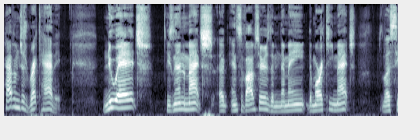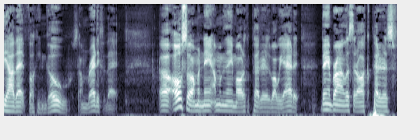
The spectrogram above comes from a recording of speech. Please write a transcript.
Have him just wreck havoc. New Edge. He's going the match uh, in Survivor Series, the, the main, the marquee match. So let's see how that fucking goes. I'm ready for that. Uh, also, I'm gonna name I'm gonna name all the competitors while we at it. Dan Bryan listed all competitors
